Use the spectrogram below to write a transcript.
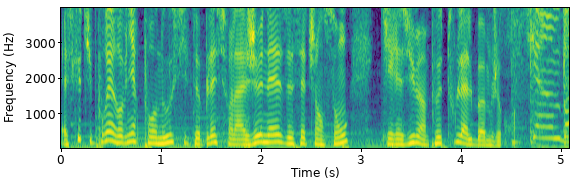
Est-ce que tu pourrais revenir pour nous, s'il te plaît, sur la genèse de cette chanson qui résume un peu tout l'album, je crois? Tiens bon,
